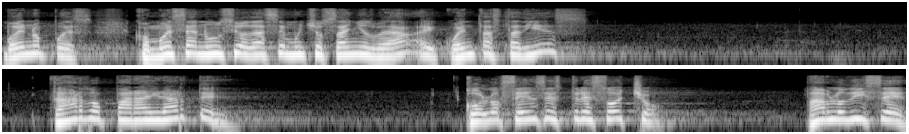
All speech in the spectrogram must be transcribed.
Bueno, pues como ese anuncio de hace muchos años, ¿verdad? Cuenta hasta 10. Tardo para airarte. Colosenses 3:8. Pablo dice,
